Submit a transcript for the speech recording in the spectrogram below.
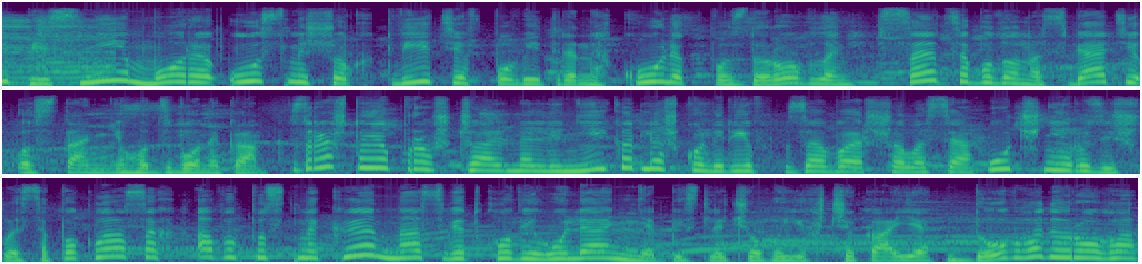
Танці, пісні, море усмішок, квітів, повітряних кульок, поздоровлень все це було на святі останнього дзвоника. Зрештою, прощальна лінійка для школярів завершилася. Учні розійшлися по класах, а випускники на святкові гуляння, після чого їх чекає довга дорога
